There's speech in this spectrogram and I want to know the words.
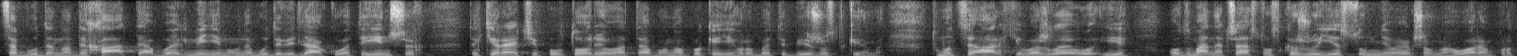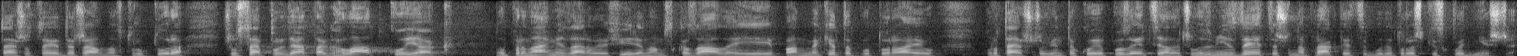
це буде надихати, або як мінімум не буде відлякувати інших, такі речі повторювати, або навпаки їх робити більш жорсткими. Тому це архіважливо. І от в мене, чесно скажу, є сумніви, якщо ми говоримо про те, що це є державна структура, що все пройде так гладко, як. Ну, принаймні, зараз в ефірі нам сказали, і пан Микита Потураєв про те, що він такої позиції, але чомусь мені здається, що на практиці буде трошки складніше.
